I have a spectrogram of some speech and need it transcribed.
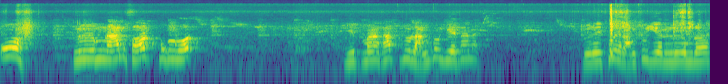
โอ้ลืมน้ำซอสปรุงรสหยิบมาครับ อยู่หลังตู้เย็นนั่นแหละอยู่ในถ้วยหลังตู้เย็นลืมเลย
